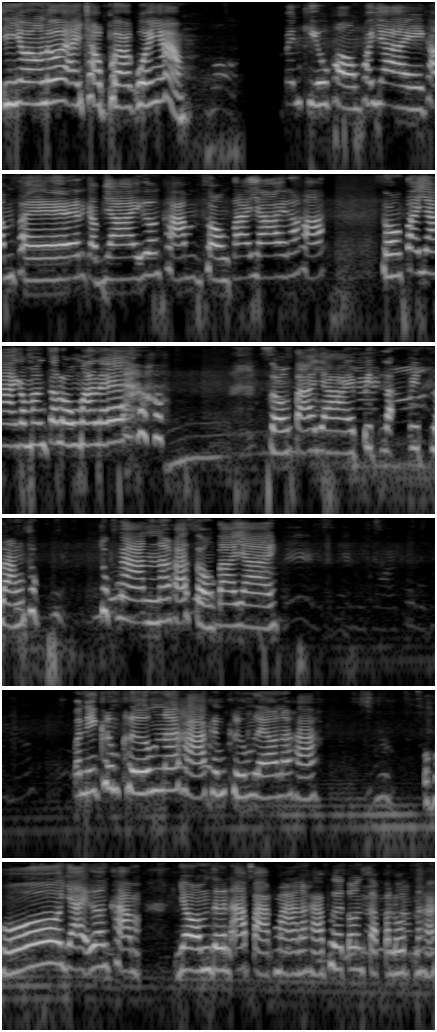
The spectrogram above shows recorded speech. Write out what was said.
จียองเลยไอชาวเปลือกกล้วยย่าม เป็นคิวของพ่อใหญ่คำแสนกับยายเอื้องคำสองตายายนะคะสองตายายกำลังจะลงมาแล้ว สองตายายปิดละปิดหลังทุกทุกงานนะคะสองตายาย วันนี้คลึ้มๆนะคะ คลึ้มๆแล้วนะคะโอ้โหยายเอื้องคำยอมเดินอาปากมานะคะ เพื่อต้นสับปะรดนะคะ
